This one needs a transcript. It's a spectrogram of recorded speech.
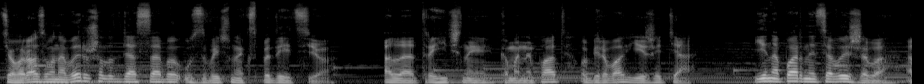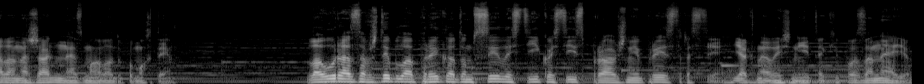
Цього разу вона вирушила для себе у звичну експедицію, але трагічний каменепад обірвав її життя. Її напарниця вижила, але, на жаль, не змогла допомогти. Лаура завжди була прикладом сили, стійкості і справжньої пристрасті, як на лижні, так і поза нею.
